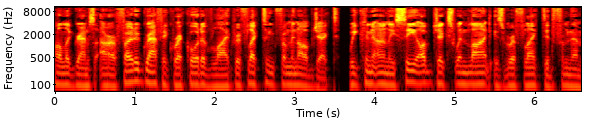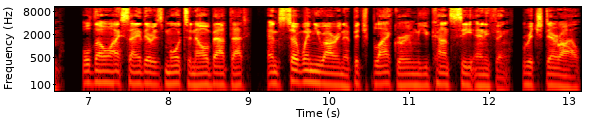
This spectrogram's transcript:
Holograms are a photographic record of light reflecting from an object. We can only see objects when light is reflected from them. Although I say there is more to know about that, and so when you are in a pitch black room you can't see anything. Rich Terrile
